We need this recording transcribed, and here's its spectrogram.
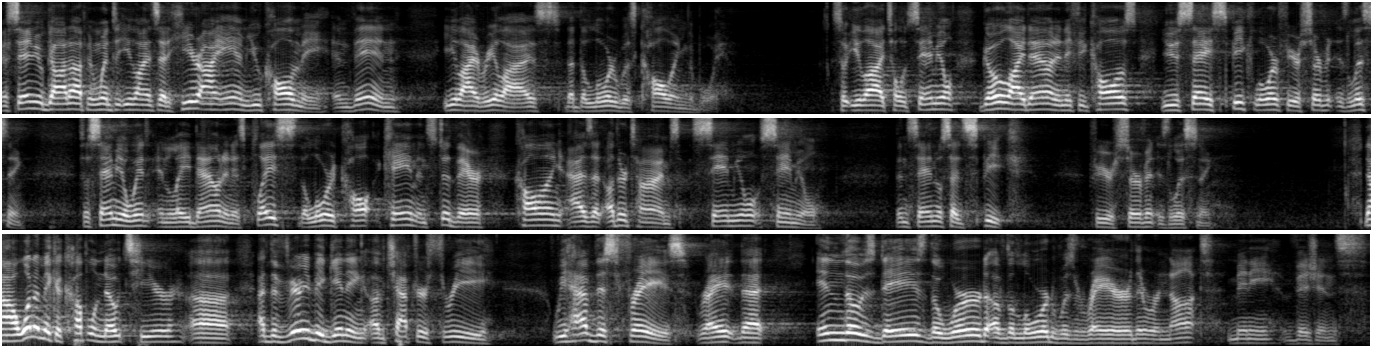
And Samuel got up and went to Eli and said, Here I am, you called me. And then Eli realized that the Lord was calling the boy. So Eli told Samuel, Go lie down, and if he calls, you say, Speak, Lord, for your servant is listening. So Samuel went and lay down in his place. The Lord call, came and stood there, calling as at other times, Samuel, Samuel. Then Samuel said, Speak, for your servant is listening. Now, I want to make a couple notes here. Uh, at the very beginning of chapter 3, we have this phrase, right? That in those days the word of the Lord was rare, there were not many visions.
